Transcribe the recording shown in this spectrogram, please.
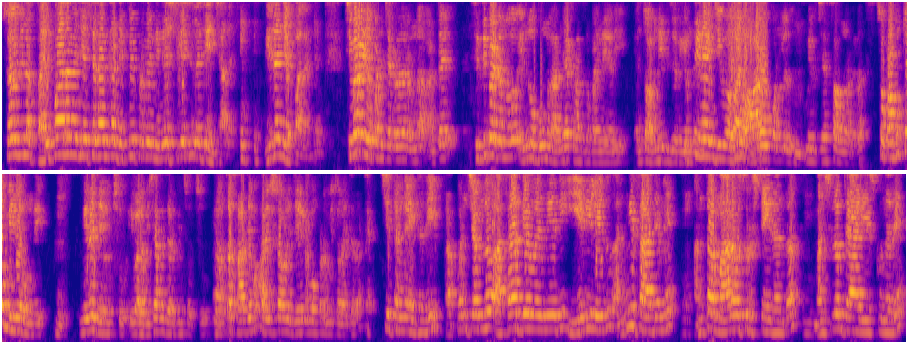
సో వీళ్ళ పరిపాలన చేసేదానికంటే ఎక్కువ ఇప్పుడు మేము ఇన్వెస్టిగేషన్ చేయించాలి. నిజం చెప్పాలంటే. చివరిగా చెప్పండి చక్రధర్ అంటే సిద్దిపేటలో ఎన్నో భూములు అన్యాక్రాంతమైనాయని ఎంతో అవినీతి జరిగింది. ఎన్నో ఆరోపణలు. మీరు చేస్తా ఉన్నారు కదా. సో ప్రభుత్వం మీదే ఉంది. మీరే చేయొచ్చు. ఇవాళ విచారణ జరిపించవచ్చు. ఎంత సాధ్యమో? హరీష్ రావుని జైలుకి పంపడం మీతో అవుతుందా? ఖచ్చితంగా అవుతుంది. ప్రపంచంలో అసాధ్యమైనది ఏది లేదు. అన్ని సాధ్యమే. అంతా మానవ సృష్టి ఇదంతా మనుషులం తయారు చేసుకున్నదే.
